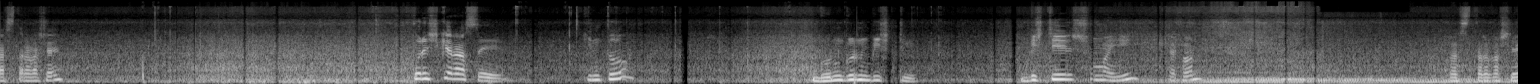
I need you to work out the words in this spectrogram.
রাস্তার পাশে। পরিষ্কার আছে, কিন্তু গুনগুন বৃষ্টি। বৃষ্টির সময়ই এখন রাস্তার পাশে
